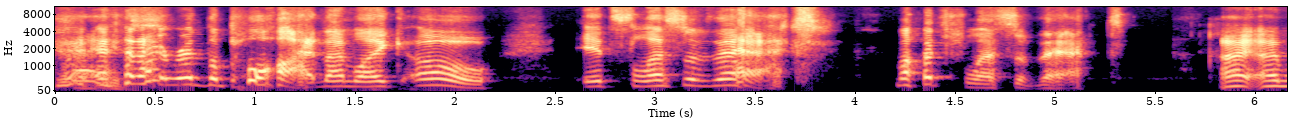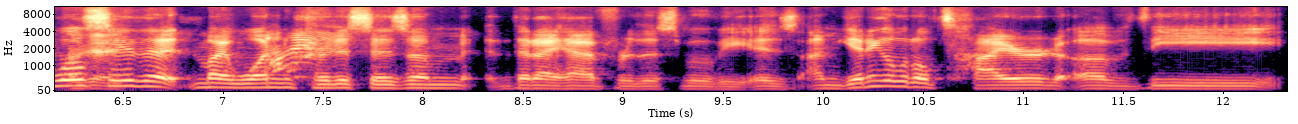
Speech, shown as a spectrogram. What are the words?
And right. then I read the plot and I'm like, oh, it's less of that. Much less of that. I, I will Okay. say that my one I- criticism that I have for this movie is I'm getting a little tired of the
